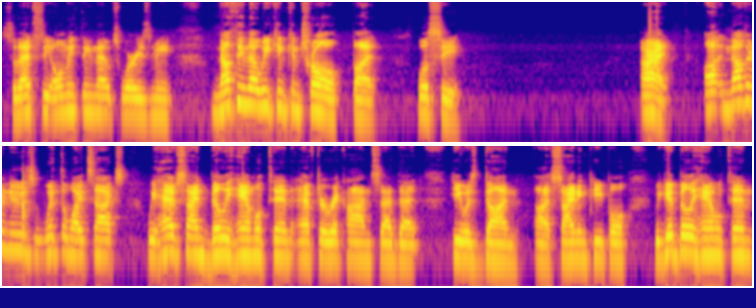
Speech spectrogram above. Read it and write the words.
So that's the only thing that worries me. Nothing that we can control, but we'll see. All right. Uh, another news with the White Sox. We have signed Billy Hamilton after Rick Hahn said that he was done uh, signing people. We get Billy Hamilton,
